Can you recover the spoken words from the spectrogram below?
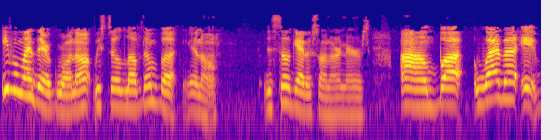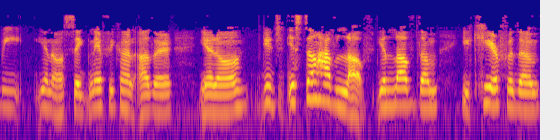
Even when they're grown up, we still love them, but you know, they still get us on our nerves. Um, but whether it be, you know, significant other, you know, you, you still have love. You love them, you care for them,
